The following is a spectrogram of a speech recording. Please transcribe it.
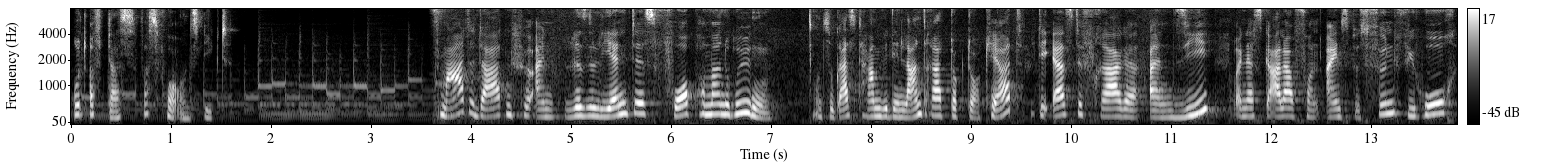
und auf das, was vor uns liegt. Smarte Daten für ein resilientes Vorpommern-Rügen. Und zu Gast haben wir den Landrat Dr. Kehrt. Die erste Frage an Sie. Auf einer Skala von 1 bis 5, wie hoch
